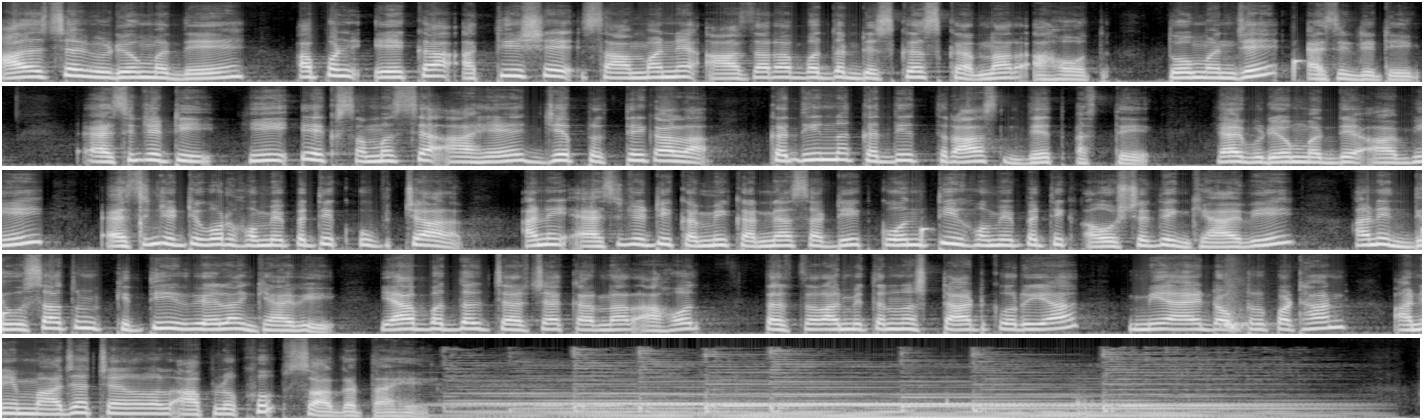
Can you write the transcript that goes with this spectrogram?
आजच्या व्हिडिओमध्ये आपण एका अतिशय सामान्य आजाराबद्दल डिस्कस करणार आहोत. तो म्हणजे ॲसिडिटी ॲसिडिटी ही एक समस्या आहे जे प्रत्येकाला कधी ना कधी त्रास देत असते. ह्या व्हिडिओमध्ये आम्ही ॲसिडिटीवर होमिओपॅथिक उपचार आणि ॲसिडिटी कमी करण्यासाठी कोणती होमिओपॅथिक औषधे घ्यावी आणि दिवसातून किती वेळा घ्यावी याबद्दल चर्चा करणार आहोत. तर चला मित्रांनो स्टार्ट करूया. मी आहे डॉक्टर पठाण आणि माझ्या चॅनलवर आपलं खूप स्वागत आहे.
